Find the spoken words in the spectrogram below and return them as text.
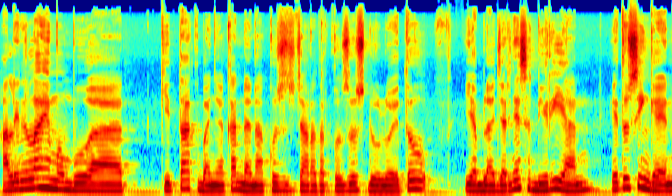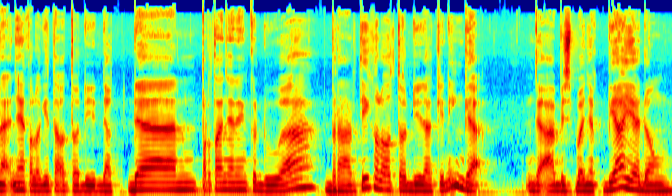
Hal inilah yang membuat kita kebanyakan dan aku secara terkhusus dulu itu ya belajarnya sendirian. Itu sih nggak enaknya kalau kita otodidak. Dan pertanyaan yang kedua berarti kalau otodidak ini nggak nggak habis banyak biaya dong?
